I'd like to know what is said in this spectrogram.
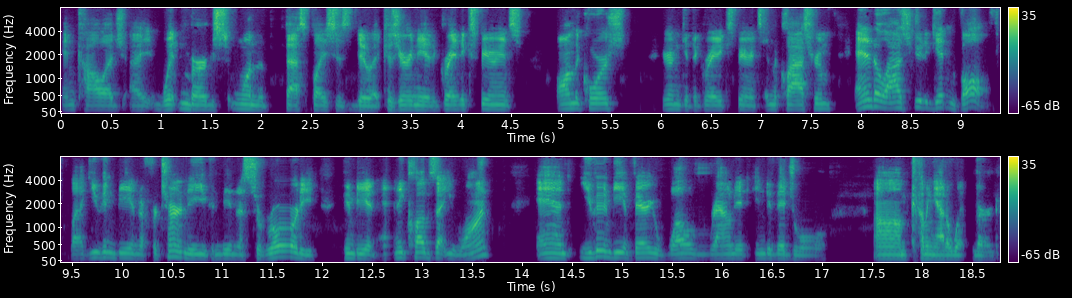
in college, I, Wittenberg's one of the best places to do it because you're going to get a great experience on the course. You're going to get a great experience in the classroom, and it allows you to get involved. Like you can be in a fraternity, you can be in a sorority, you can be in any clubs that you want, and you can be a very well-rounded individual um, coming out of Wittenberg.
